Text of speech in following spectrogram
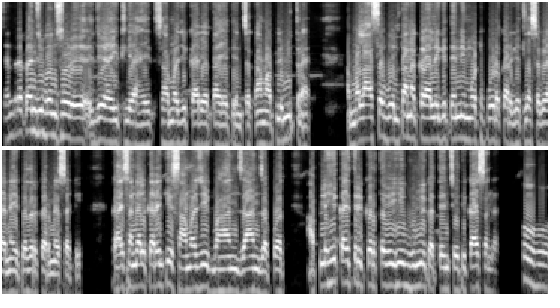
चंद्रकांतजी बनसोडे जे इथले आहेत सामाजिक कार्यात आहे त्यांचं काम आपले मित्र आहे मला असं बोलताना कळालं की त्यांनी मोठा पुढाकार घेतला सगळ्यांना एकत्र करण्यासाठी. काय सांगाल? कारण की सामाजिक भान जाण जपत आपलेही काहीतरी कर्तव्य ही भूमिका त्यांची होती. काय सांगाल? हो हो.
